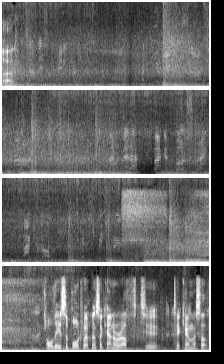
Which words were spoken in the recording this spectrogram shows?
but... All these support weapons are kind of rough to take care of myself.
